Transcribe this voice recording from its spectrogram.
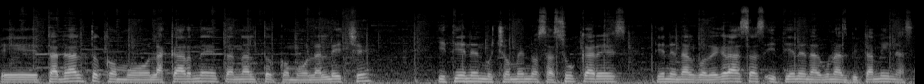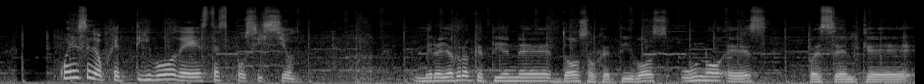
Eh, tan alto como la carne, tan alto como la leche, y tienen mucho menos azúcares, tienen algo de grasas y tienen algunas vitaminas. ¿Cuál es el objetivo de esta exposición? Mira, yo creo que tiene dos objetivos. Uno es pues el que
